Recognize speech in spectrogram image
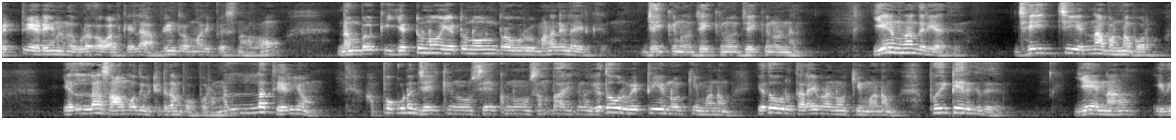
வெற்றி அடையணும் இந்த உலக வாழ்க்கையில் அப்படின்ற மாதிரி பேசினாலும் நம்மளுக்கு எட்டணும் எட்டணுன்ற ஒரு மனநிலை இருக்குது ஜெயிக்கணும் ஜெயிக்கணும் ஜெயிக்கணும்னு. ஏன்னு தான் தெரியாது. ஜெயிச்சு என்ன பண்ண போகிறோம் எல்லாம் சாமோது விட்டுட்டு தான் போக போகிறோம் நல்லா தெரியும். அப்போ கூட ஜெயிக்கணும் சேர்க்கணும் சம்பாதிக்கணும். ஏதோ ஒரு வெற்றியை நோக்கி மனம் ஏதோ ஒரு தலைவனை நோக்கி மனம் போயிட்டே இருக்குது. ஏன்னா இது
